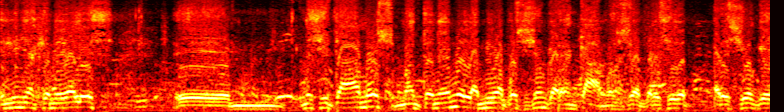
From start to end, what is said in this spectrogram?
en líneas generales eh, necesitábamos mantenernos en la misma posición que arrancamos. O sea, pareció, pareció que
